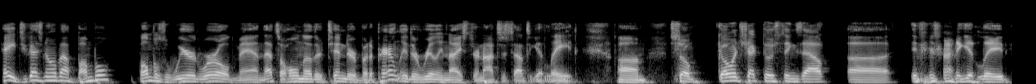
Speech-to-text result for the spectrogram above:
Hey, do you guys know about Bumble? Bumble's a weird world, man. That's a whole nother Tinder, but apparently they're really nice. They're not just out to get laid. Um, so go and check those things out uh, if you're trying to get laid.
